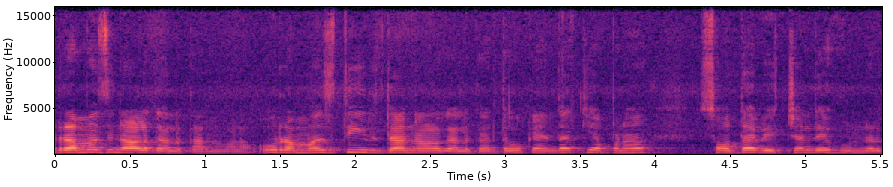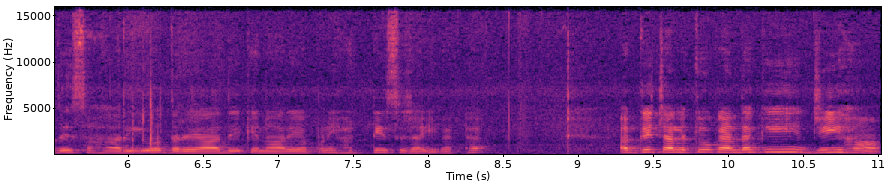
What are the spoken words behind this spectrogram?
ਰਮਜ਼ ਨਾਲ ਗੱਲ ਕਰਨ ਵਾਲਾ। ਉਹ ਰਮਜ਼ ਧੀਰਜ ਨਾਲ ਗੱਲ ਕਰਦਾ। ਉਹ ਕਹਿੰਦਾ ਕਿ ਆਪਣਾ ਸੌਦਾ ਵੇਚਣ ਦੇ ਹੁਨਰ ਦੇ ਸਹਾਰੀ ਉਹ ਦਰਿਆ ਦੇ ਕਿਨਾਰੇ ਆਪਣੀ ਹੱਟੀ ਸਜਾਈ ਬੈਠਾ। ਅੱਗੇ ਚੱਲ ਕੇ ਉਹ ਕਹਿੰਦਾ ਕਿ ਜੀ ਹਾਂ,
